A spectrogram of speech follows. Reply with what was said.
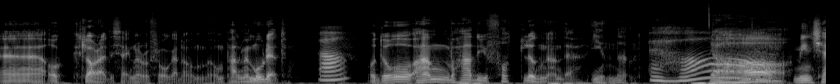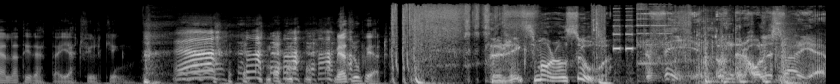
Eh, och klarade sig när de frågade om, om Palmemordet. Ja. Och då, han hade ju fått lugnande innan. Jaha. Ja. Min källa till detta är Gert Fylking. Men jag tror på Gert. Riks Morgonzoo. Vi underhåller Sverige.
